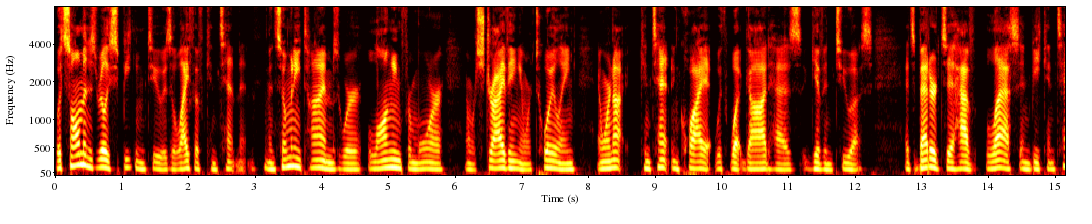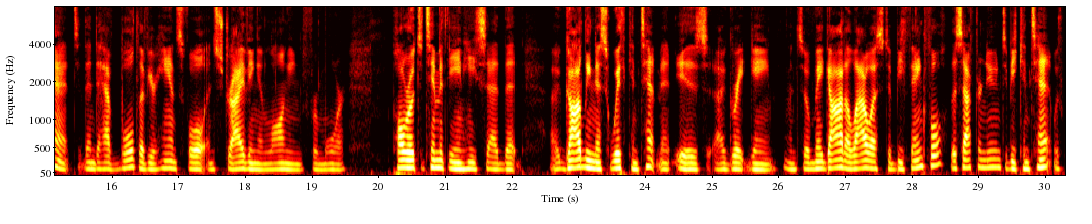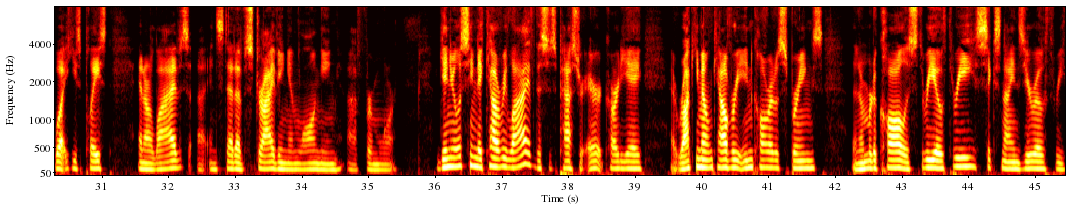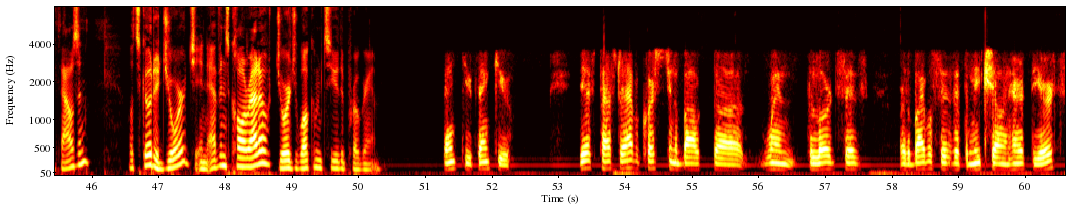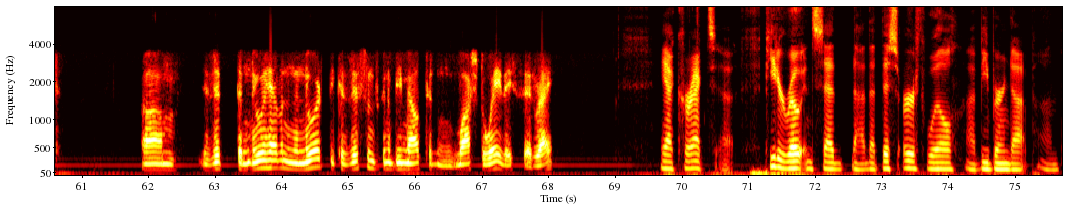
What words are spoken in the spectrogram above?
what Solomon is really speaking to is a life of contentment. And so many times we're longing for more and we're striving and we're toiling and we're not content and quiet with what God has given to us. It's better to have less and be content than to have both of your hands full and striving and longing for more. Paul wrote to Timothy and he said that uh, godliness with contentment is a great gain. And so may God allow us to be thankful this afternoon, to be content with what He's placed in our lives uh, instead of striving and longing uh, for more. Again, you're listening to Calvary Live. This is Pastor Eric Cartier at Rocky Mountain Calvary in Colorado Springs. The number to call is 303 690 3000. Let's go to George in Evans, Colorado. George, welcome to the program. Thank you. Thank you. Yes, Pastor, I have a question about uh, when the Lord says, or the Bible says that the meek shall inherit the earth. Um, is it the new heaven and the new earth? Because this one's going to be melted and washed away, they said, right? Yeah, correct. Uh, Peter wrote and said uh, that this earth will uh, be burned up. Um,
